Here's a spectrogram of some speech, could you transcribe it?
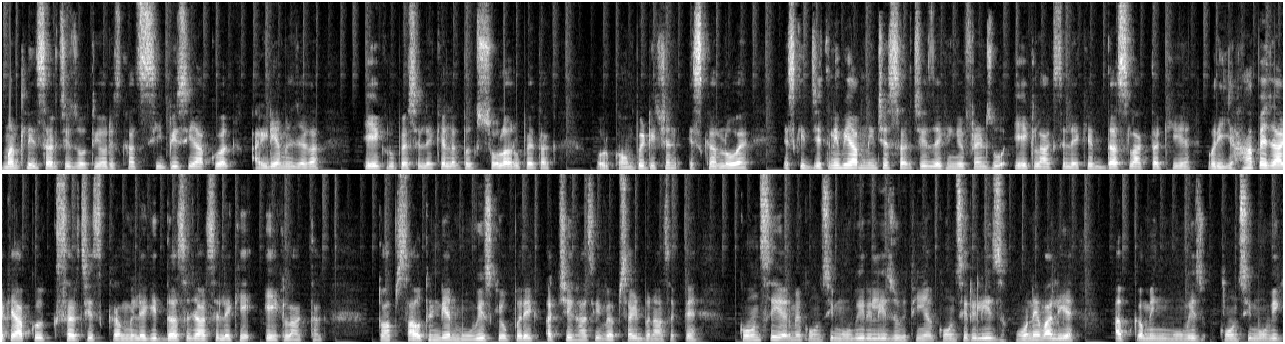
मंथली सर्चेज होती है और इसका सी आपको एक आइडिया मिल जाएगा, एक रुपये से लेकर लगभग सोलह रुपये तक। और कंपटीशन इसका लो है। इसकी जितनी भी आप नीचे सर्चिज देखेंगे फ्रेंड्स वो एक लाख से लेके दस लाख तक की है। और यहाँ पे जाके आपको सर्चिज कम मिलेगी, दस हज़ार से लेके एक लाख तक। तो आप साउथ इंडियन मूवीज़ के ऊपर एक अच्छी खासी वेबसाइट बना सकते हैं। कौन सी ईयर में कौन सी मूवी रिलीज़ हुई थी या कौन सी रिलीज़ होने वाली है? अपकमिंग मूवीज़ कौन सी मूवी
